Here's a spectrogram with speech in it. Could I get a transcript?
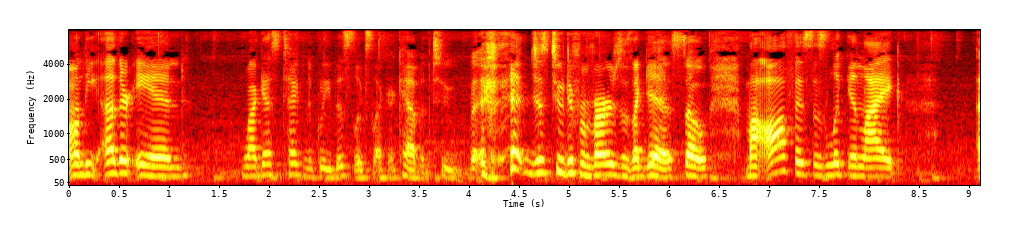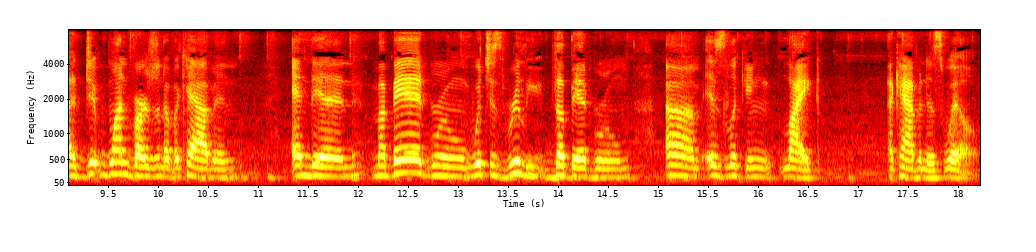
On the other end well, I guess technically this looks like a cabin too, but just two different versions, I guess. So my office is looking like a di- one version of a cabin, and then my bedroom, which is really the bedroom, um, is looking like a cabin as well.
